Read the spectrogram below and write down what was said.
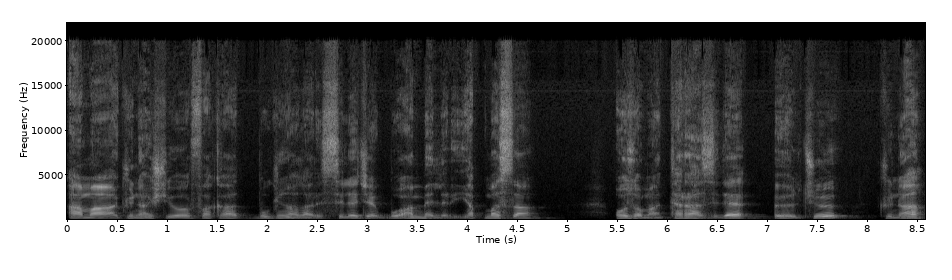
Ama günah işliyor fakat bu günahları silecek bu amelleri yapmazsa o zaman terazide ölçü günah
